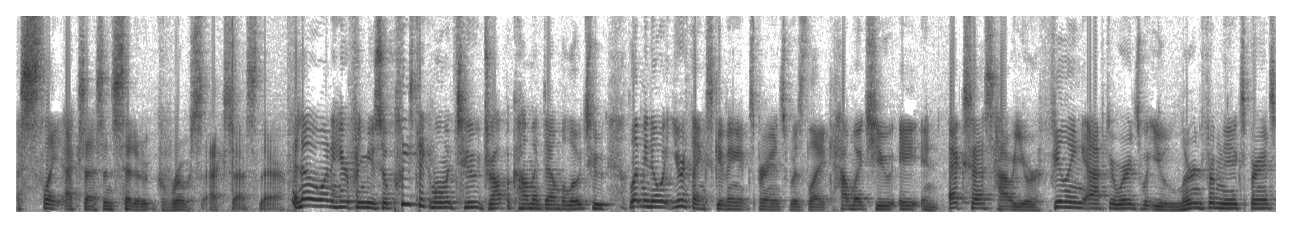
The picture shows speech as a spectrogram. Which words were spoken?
a slight excess instead of gross excess there. And now I want to hear from you, so please take a moment to drop a comment down below to let me know what your Thanksgiving experience was like, how much you ate in excess, how you were feeling afterwards, what you learned from the experience,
